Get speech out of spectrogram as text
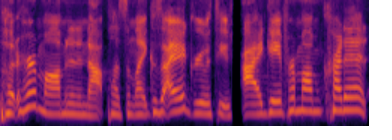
put her mom in a not pleasant light. Because I agree with you. I gave her mom credit,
